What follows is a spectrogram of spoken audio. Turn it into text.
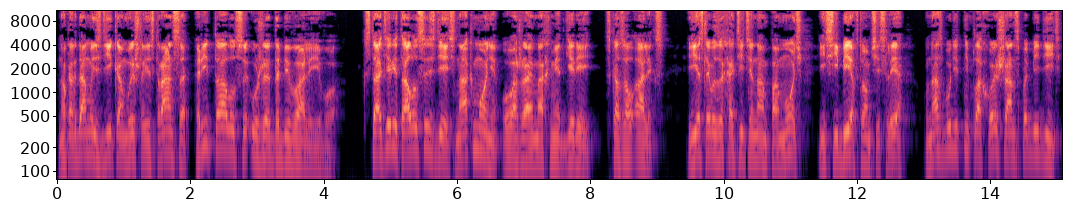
но когда мы с Диком вышли из транса, риталусы уже добивали его. «Кстати, риталусы здесь, на Акмоне, уважаемый Ахмед Гирей», — сказал Алекс. «И если вы захотите нам помочь, и себе в том числе, у нас будет неплохой шанс победить».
